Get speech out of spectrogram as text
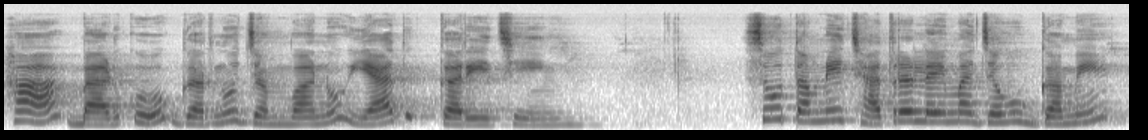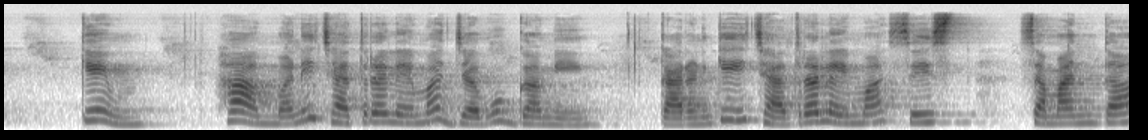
હા, બાળકો ઘરનું જમવાનું યાદ કરે છે. શું તમને છાત્રાલયમાં જવું ગમે? કેમ? હા, મને છાત્રાલયમાં જવું ગમે, કારણ કે છાત્રાલયમાં શિસ્ત, સમાનતા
